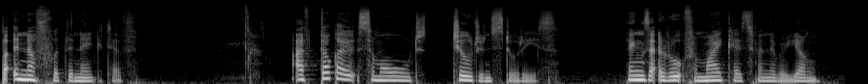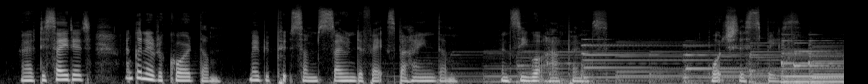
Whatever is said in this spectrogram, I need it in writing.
But enough with the negative. I've dug out some old children's stories, things that I wrote for my kids when they were young, And I've decided I'm going to record them, maybe put some sound effects behind them and see what happens. Watch this space.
